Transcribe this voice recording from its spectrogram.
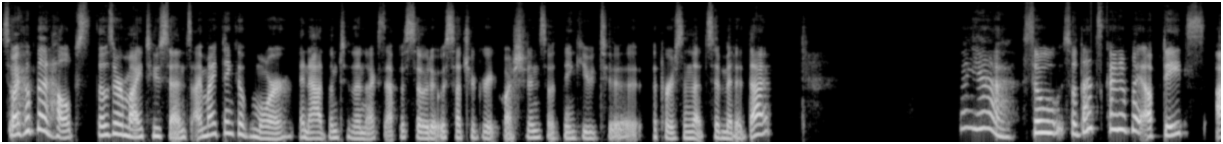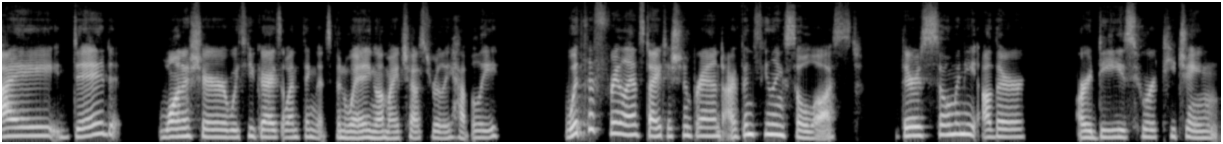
So I hope that helps. Those are my two cents. I might think of more and add them to the next episode. It was such a great question. So thank you to the person that submitted that. But yeah, so so that's kind of my updates. I did want to share with you guys one thing that's been weighing on my chest really heavily. With the freelance dietitian brand, I've been feeling so lost. There's so many other RDs who are teaching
